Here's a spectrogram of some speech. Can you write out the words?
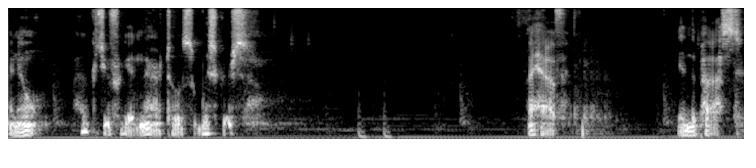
I know. How could you forget Naruto's whiskers? I have. in the past.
